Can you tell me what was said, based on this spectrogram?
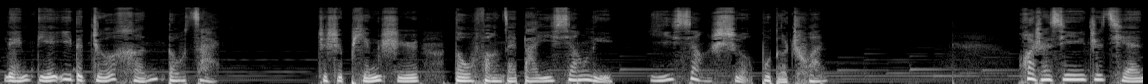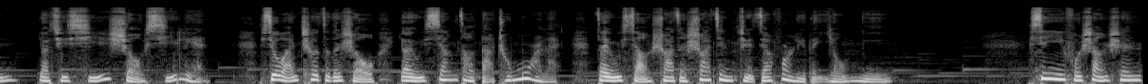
连叠衣的折痕都在，只是平时都放在大衣箱里，一向舍不得穿。换上新衣之前要去洗手洗脸，修完车子的手要用香皂打出沫来，再用小刷子刷净指甲缝里的油泥。新衣服上身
